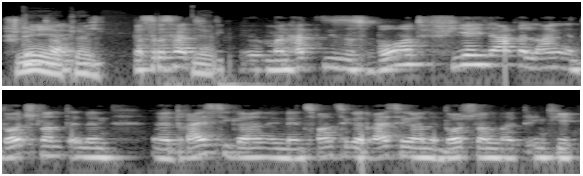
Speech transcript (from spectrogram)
Stimmt nee, halt klar. nicht. Das ist halt, ja. man hat dieses Wort vier Jahre lang in Deutschland in den äh, 30ern, in den 20er, 30ern in Deutschland halt irgendwie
